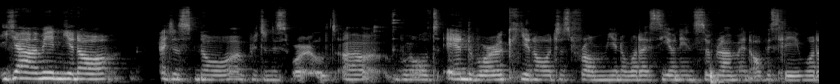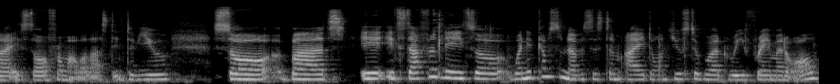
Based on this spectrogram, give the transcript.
yeah, I mean, you know, I just know Brittany's world, uh, world and work, you know, just from you know what I see on Instagram and obviously what I saw from our last interview. So, but it, it's definitely so. When it comes to nervous system, I don't use the word reframe at all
